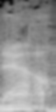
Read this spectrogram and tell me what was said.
now.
